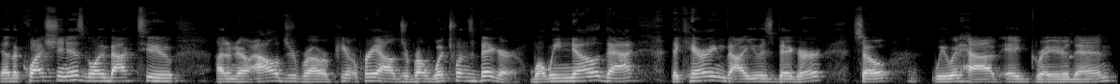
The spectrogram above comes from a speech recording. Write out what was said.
Now the question is, going back to, I don't know, algebra or pre-algebra, which one's bigger? Well, we know that the carrying value is bigger, so we would have a greater than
